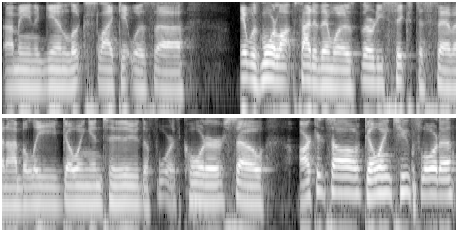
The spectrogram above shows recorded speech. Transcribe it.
I mean, again, looks like it was. Uh, it was more lopsided than was 36 to 7 i believe going into the fourth quarter so arkansas going to florida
